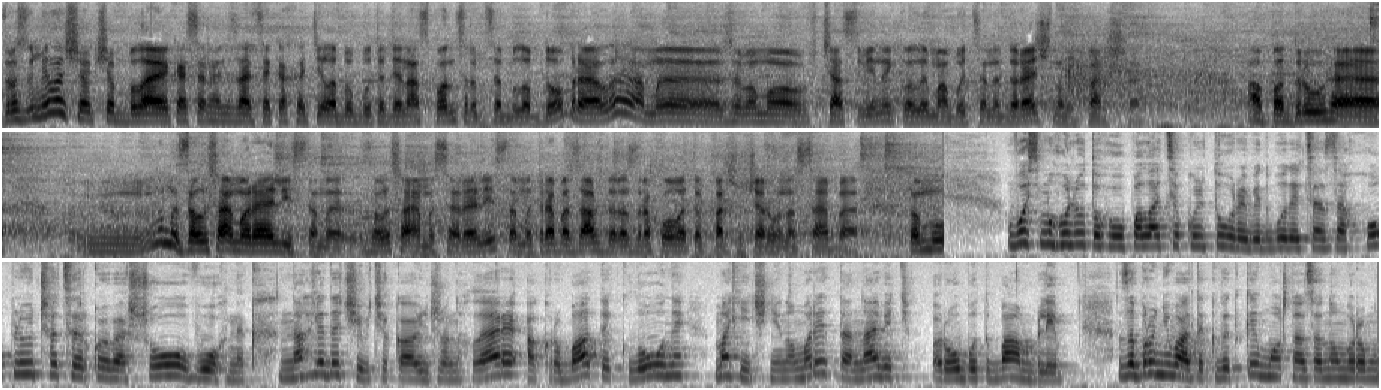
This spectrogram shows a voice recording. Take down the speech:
Зрозуміло, що якщо б була якась організація, яка хотіла би бути для нас спонсором, це було б добре, але ми живемо в час війни, коли, мабуть, це недоречно, по-перше. А по-друге, ну, ми залишаємо реалістами, залишаємося реалістами, треба завжди розраховувати в першу чергу на себе. Тому 8 лютого у Палаці культури відбудеться захоплююче циркове шоу Вогник. На глядачів чекають жонглери, акробати, клоуни, магічні номери та навіть робот Бамблі. Забронювати квитки можна за номером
